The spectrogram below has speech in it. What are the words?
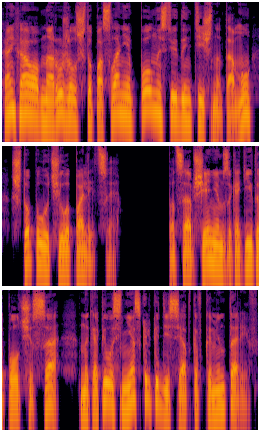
Ханьхао обнаружил, что послание полностью идентично тому, что получила полиция. Под сообщением за какие-то полчаса накопилось несколько десятков комментариев.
